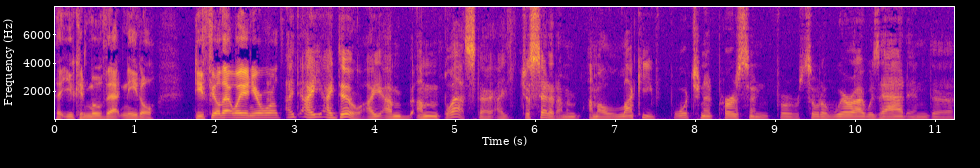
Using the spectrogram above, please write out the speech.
that you can move that needle do you feel that way in your world? I, I, I do. I, am I'm, I'm blessed. I, I, just said it. I'm I'm a lucky, fortunate person for sort of where I was at and uh,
